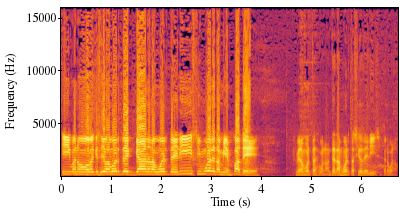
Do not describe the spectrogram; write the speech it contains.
Y bueno, a ver que se lleva la muerte. Gana la muerte Elise y muere también. Empate. Primera muerte, bueno, antes la muerte ha sido de Elise, pero bueno.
